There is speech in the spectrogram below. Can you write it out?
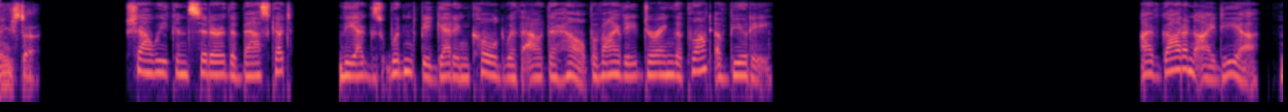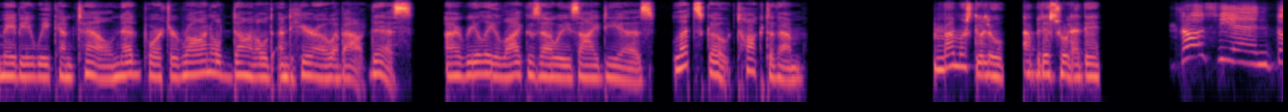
Nista. Shall we consider the basket? The eggs wouldn't be getting cold without the help of Ivy during the plot of Beauty. I've got an idea, maybe we can tell Ned Porter Ronald Donald and Hero about this. I really like Zoe's ideas, let's go talk to them. Vamos Tulu, apresúrate. Lo siento,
